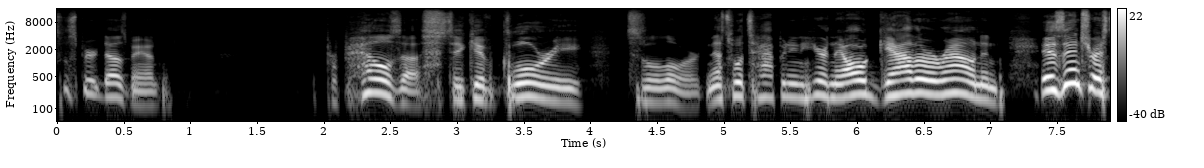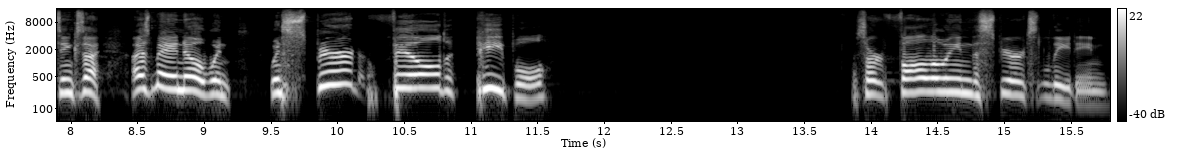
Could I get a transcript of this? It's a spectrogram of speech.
what the Spirit does, man. propels us to give glory to the Lord. And that's what's happening here. And they all gather around. And it's interesting because I, I just may know when, when spirit filled people start following the Spirit's leading,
